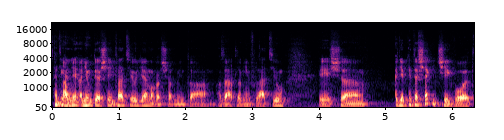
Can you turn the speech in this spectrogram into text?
Hát igen, a nyugdíjas infláció ugye magasabb, mint a, az átlaginfláció, és uh, egyébként a segítség volt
